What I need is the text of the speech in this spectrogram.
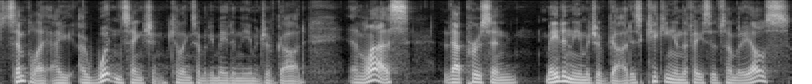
simple. I, I wouldn't sanction killing somebody made in the image of God, unless that person made in the image of God is kicking in the face of somebody else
